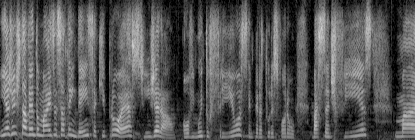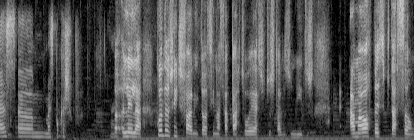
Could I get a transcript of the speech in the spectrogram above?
E a gente está vendo mais essa tendência aqui para o oeste em geral. Houve muito frio, as temperaturas foram bastante frias, mas, um, mas pouca chuva. Né? Leila, quando a gente fala então assim nessa parte oeste dos Estados Unidos, a maior precipitação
